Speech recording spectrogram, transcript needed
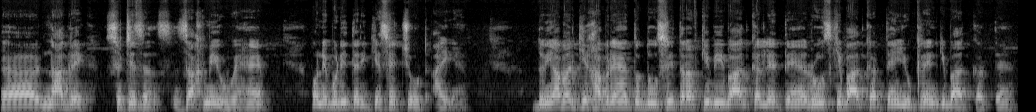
नागरिक, सिटीजन्स ज़ख्मी हुए हैं, उन्हें बुरी तरीके से चोट आई है। दुनिया भर की खबरें हैं तो दूसरी तरफ़ की भी बात कर लेते हैं, रूस की बात करते हैं, यूक्रेन की बात करते हैं।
